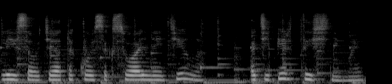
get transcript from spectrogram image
Лиса, у тебя такое сексуальное тело, а теперь ты снимай.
